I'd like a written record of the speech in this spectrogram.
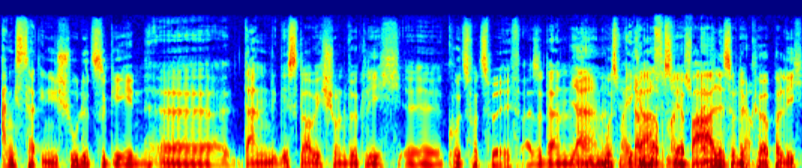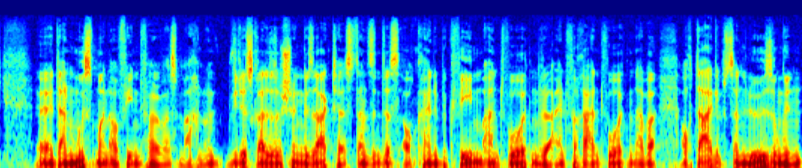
Angst hat, in die Schule zu gehen, äh, dann ist, glaube ich, schon wirklich äh, kurz vor zwölf. Also dann, ja, dann muss man, egal ob es verbal ist oder ja. körperlich, äh, dann muss man auf jeden Fall was machen. Und wie du es gerade so schön gesagt hast, dann sind das auch keine bequemen Antworten oder einfache Antworten, aber auch da gibt es dann Lösungen,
